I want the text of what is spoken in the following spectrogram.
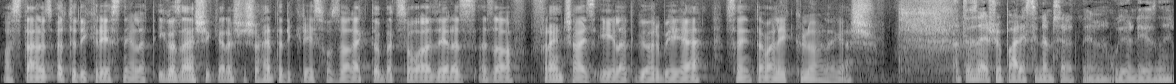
aztán az ötödik résznél lett igazán sikeres, és a hetedik rész hozza a legtöbbet, szóval azért ez, ez a franchise életgörbéje szerintem elég különleges. Hát az első pár részt én nem szeretném újra nézni.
